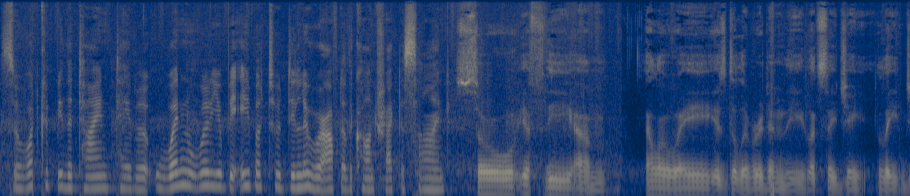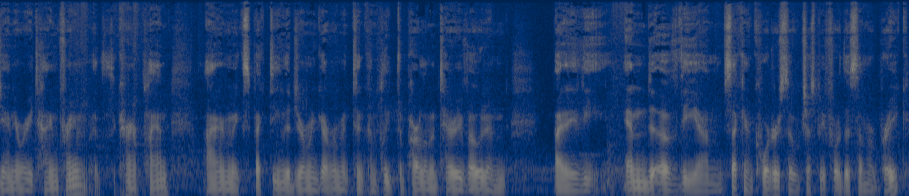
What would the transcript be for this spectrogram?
So, what could be the timetable? When will you be able to deliver after the contract is signed? So, if the um, LOA is delivered in the, let's say, J- late January timeframe, it's the current plan, I'm expecting the German government to complete the parliamentary vote and by the end of the um, second quarter, so just before the summer break.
